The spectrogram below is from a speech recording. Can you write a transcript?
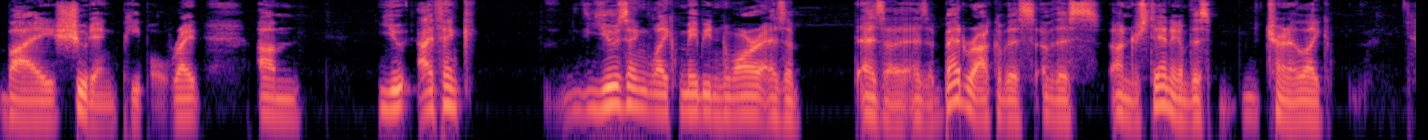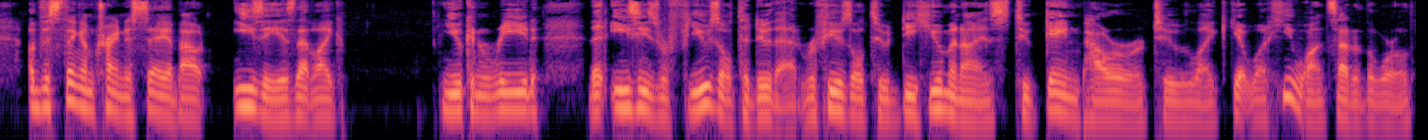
by shooting people, right? Um you I think using like maybe noir as a as a as a bedrock of this of this understanding of this trying to like of this thing I'm trying to say about easy is that like you can read that Easy's refusal to do that, refusal to dehumanize, to gain power or to like get what he wants out of the world.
